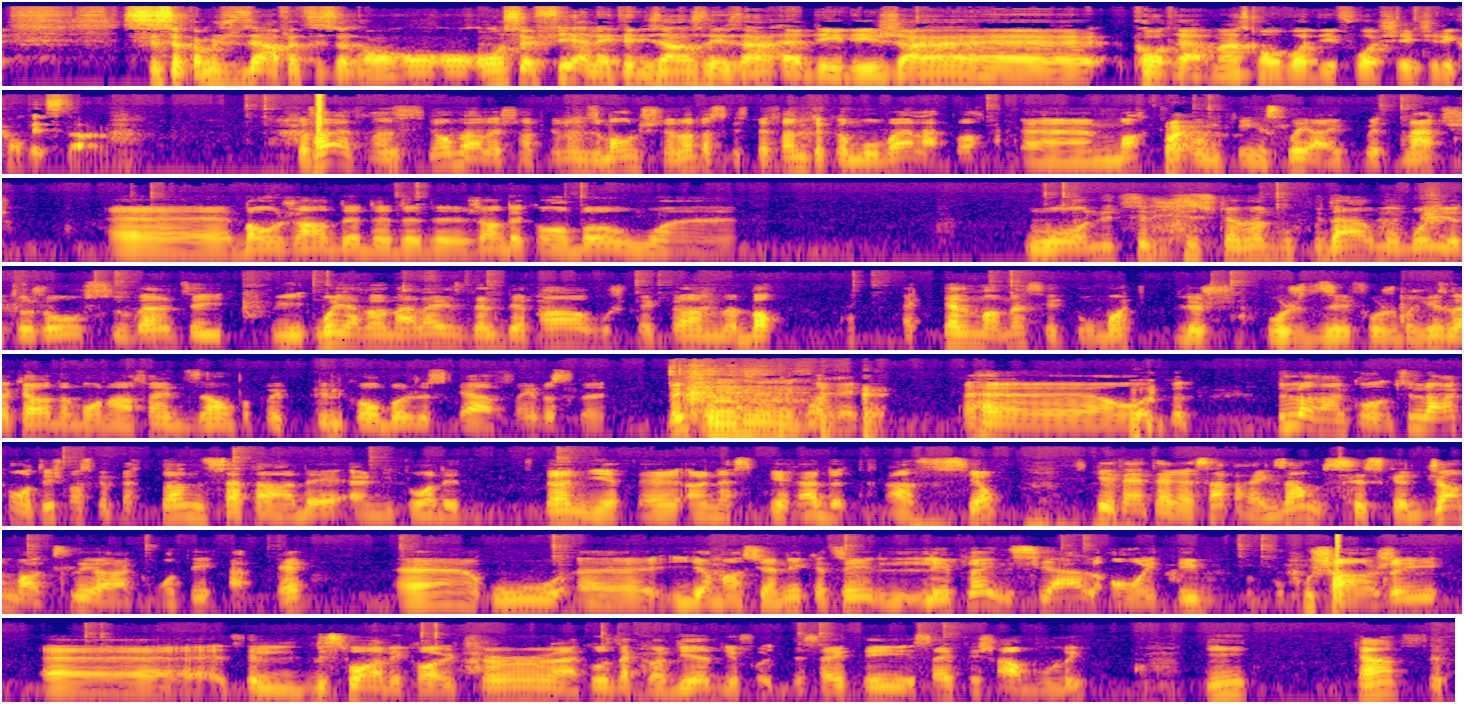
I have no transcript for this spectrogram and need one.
c'est ça, comme je vous disais, en fait, c'est ça. On, se fie à l'intelligence des, euh, des, gens, contrairement à ce qu'on voit des fois chez, les compétiteurs. Je vais faire la transition vers le championnat du monde, justement, parce que Stéphane t'a comme ouvert la porte. Euh, Mark ouais. Kingsley à Quit Match. Bon genre de, genre de combat où un, où on utilise justement beaucoup d'armes. Moi, il y a toujours souvent, tu sais, moi, il y avait un malaise dès le départ où j'étais comme, bon, à quel moment c'est pour moi? Là, faut je dis, faut que je brise le cœur de mon enfant en disant, on peut pas écouter le combat jusqu'à la fin parce que, c'est mhm. correct. Euh, on, tu l'as raconté, raconté, je pense que personne ne s'attendait à une victoire d'Edmonton. Il était un aspirant de transition. Ce qui est intéressant, par exemple, c'est ce que John Moxley a raconté après. Euh, où euh, il a mentionné que les plans initiales ont été beaucoup changés. Euh, l'histoire avec Archer, à cause de la COVID, ça, a été, ça a été chamboulé. Puis, quand cette,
